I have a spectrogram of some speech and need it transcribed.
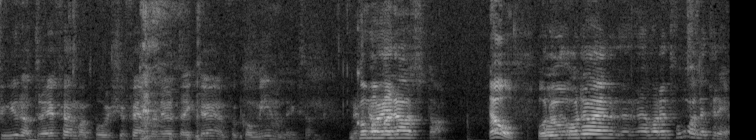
fyra 3-5 på 25 minuter i kön för att komma in liksom. Kommer man... röst då. Jo, och Och, då... och då är, var det två eller tre?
